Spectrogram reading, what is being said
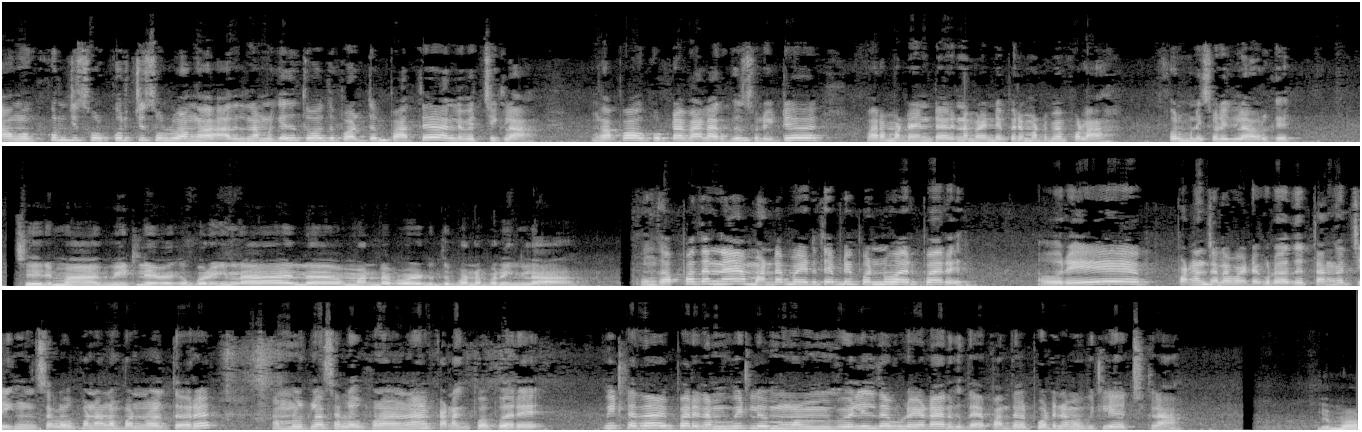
அவங்க குறிச்சு சொல் குறிச்சு சொல்லுவாங்க. அது நமக்கு எது தோது படுத்துன்னு பார்த்து அதில் வச்சுக்கலாம். உங்கள் அப்பா கூப்பிட்டா வேலை இருக்குன்னு சொல்லிட்டு வரமாட்டேன்ட்டாரு. நம்ம ரெண்டு பேரும் மட்டுமே போகலாம் ஃபோன் பண்ணி சொல்லிக்கலாம் அவருக்கு. சரிம்மா. வீட்லயே வைக்க போறீங்களா? இல்ல மண்டபம் எடுத்து பண்ண போறீங்களா? உங்கள் அப்பா தானே மண்டபம் எடுத்து எப்படி பண்ணுவார் பாரு. ஒரே பணம் செலவாயிடக்கூடாது தங்கச்சிக்கு செலவு பண்ணாலும் பண்ணுவார் தவிர நம்மளுக்குலாம் செலவு பண்ணலாம் கணக்கு பார்ப்பாரு. வீட்டில் தான் இருப்பாரு. நம்ம வீட்டில் வெளியில் தான் இவ்வளோ இடம் இருக்குது. பந்தல் போட்டு நம்ம வீட்டிலே வச்சுக்கலாம். ஏம்மா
